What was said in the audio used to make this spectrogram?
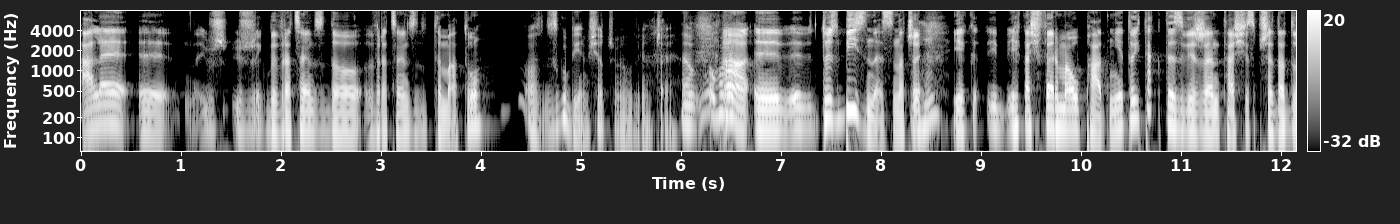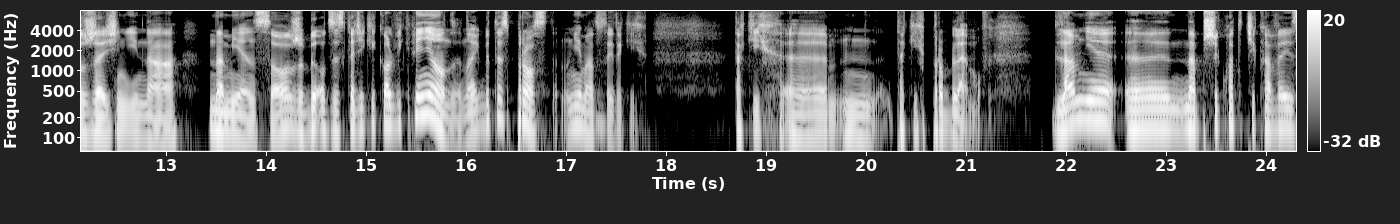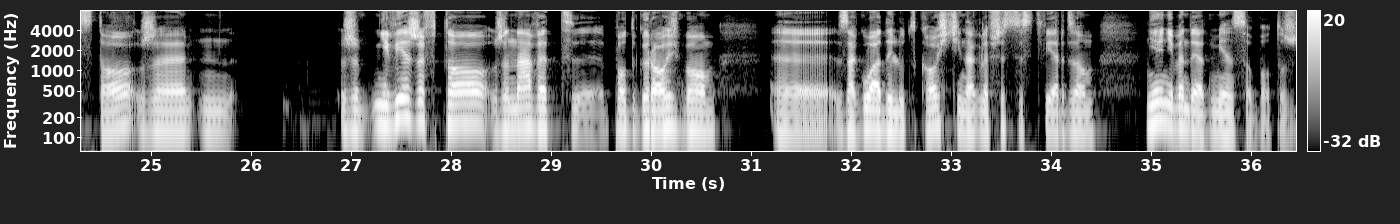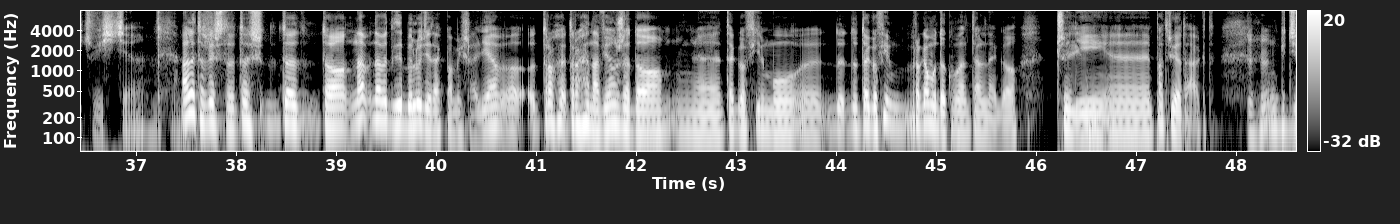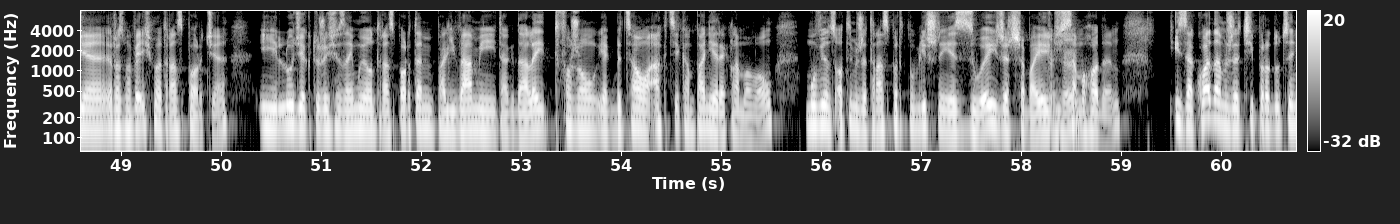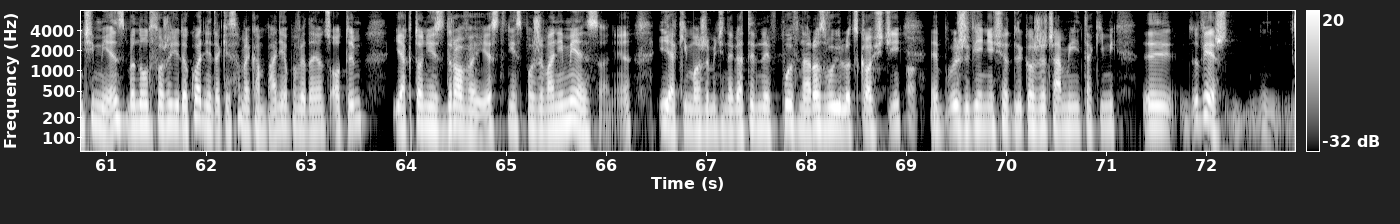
Ale y, już, już jakby wracając do, wracając do tematu, O, zgubiłem się, o czym mówiłem. Czekaj. A, y, y, to jest biznes. Znaczy, mhm. jak jakaś ferma upadnie, to i tak te zwierzęta się sprzeda do rzeźni na, na mięso, żeby odzyskać jakiekolwiek pieniądze. No jakby to jest proste. No nie ma tutaj takich, takich, y, takich problemów. Dla mnie y, na przykład ciekawe jest to, że, że nie wierzę w to, że nawet y, pod groźbą y, zagłady ludzkości nagle wszyscy stwierdzą, nie, nie będę jadł mięso, bo to rzeczywiście. Ale to wiesz, to, to, to, to nawet gdyby ludzie tak pomyśleli, ja trochę, trochę nawiążę do e, tego filmu, e, do, do tego filmu, programu dokumentalnego, czyli e, Patriot Act, mhm. gdzie rozmawialiśmy o transporcie i ludzie, którzy się zajmują transportem, paliwami i tak dalej, tworzą jakby całą akcję, kampanię reklamową, mówiąc o tym, że transport publiczny jest zły i że trzeba jeździć mhm. samochodem. I zakładam, że ci producenci mięs będą tworzyli dokładnie takie same kampanie, opowiadając o tym, jak to niezdrowe jest niespożywanie mięsa, nie? I jaki może mieć negatywny wpływ na rozwój ludzkości, o. E, żywienie się tylko rzeczami takimi, y, wiesz,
